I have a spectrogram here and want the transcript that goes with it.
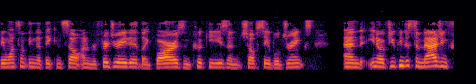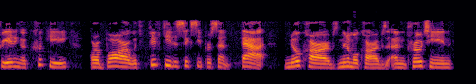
They want something that they can sell unrefrigerated, like bars and cookies and shelf stable drinks. And you know, if you can just imagine creating a cookie or a bar with 50 to 60% fat no carbs, minimal carbs, and protein,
